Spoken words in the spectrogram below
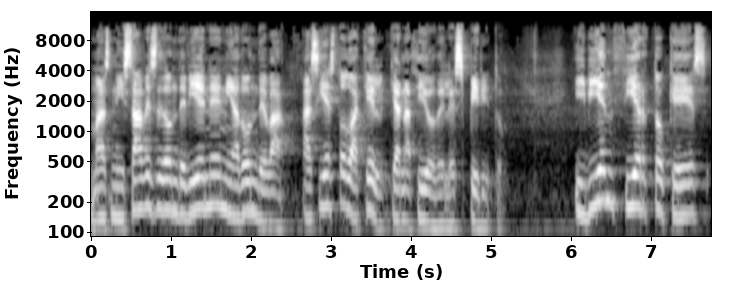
mas ni sabes de dónde viene ni a dónde va. Así es todo aquel que ha nacido del Espíritu. Y bien cierto que es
